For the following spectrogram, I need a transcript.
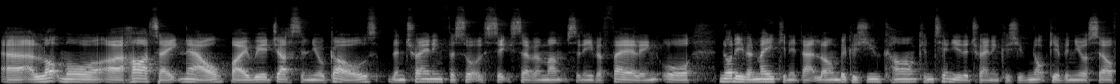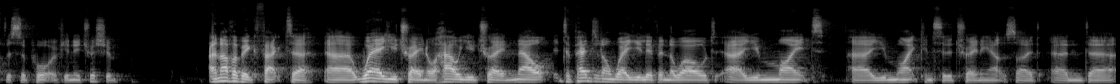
uh, a lot more uh, heartache now by readjusting your goals than training for sort of six, seven months and either failing or not even making it that long because you can't continue the training because you've not given yourself the support of your nutrition. Another big factor, uh, where you train or how you train. Now, depending on where you live in the world, uh, you might uh, you might consider training outside. And uh,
